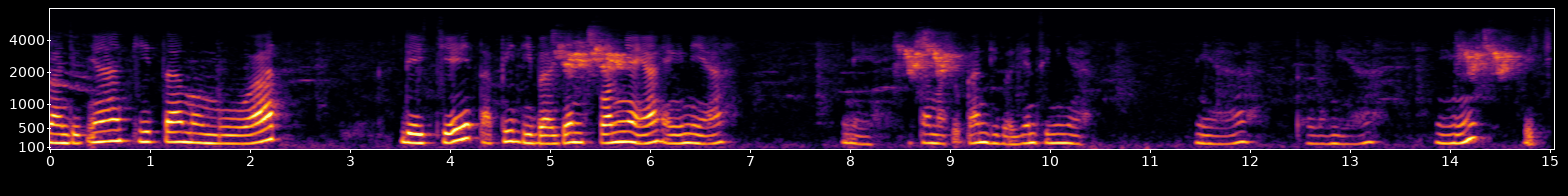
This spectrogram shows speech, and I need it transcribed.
selanjutnya kita membuat DC tapi di bagian frontnya ya yang ini ya. Ini kita masukkan di bagian sininya. Ini ya tolong ya. Ini DC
